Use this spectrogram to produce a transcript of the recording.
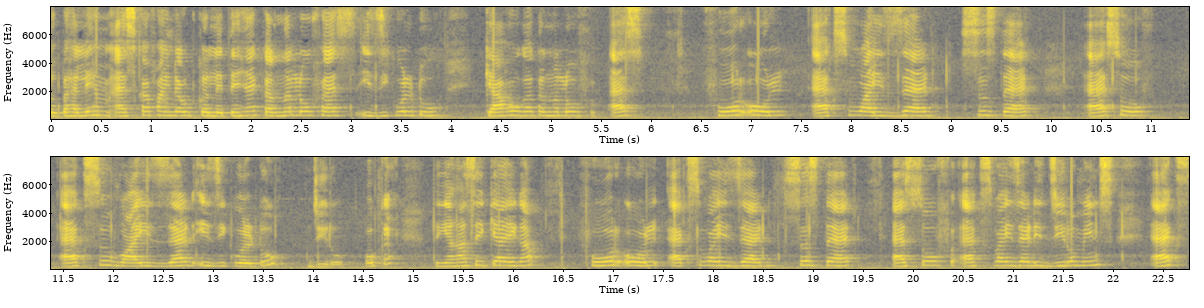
तो पहले हम एस का फाइंड आउट कर लेते हैं। Kernel of s is equal to क्या होगा kernel of s for all x y z such that s of x y z is equal to zero okay तो यहाँ से क्या आएगा? For all x y z such that s of x y z is zero means x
